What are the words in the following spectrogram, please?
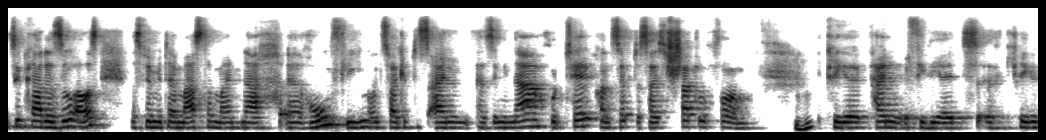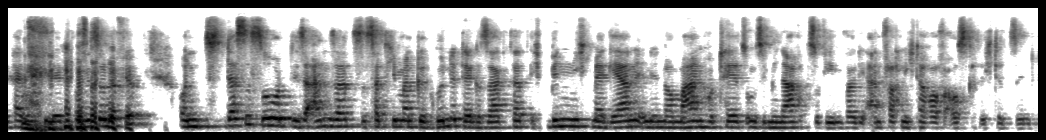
sieht gerade so aus, dass wir mit der Mastermind nach äh, Rom fliegen. Und zwar gibt es ein äh, Seminar-Hotel-Konzept, das heißt Chateau Form. Mhm. Ich kriege keinen Affiliate, äh, ich kriege keine Affiliate-Position dafür. Und das ist so dieser Ansatz, das hat jemand gegründet, der gesagt hat, ich bin nicht mehr gerne in den normalen Hotels, um Seminare zu geben, weil die einfach nicht darauf ausgerichtet sind.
